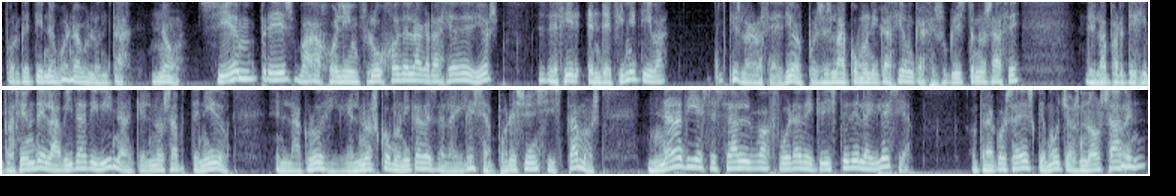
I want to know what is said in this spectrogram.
porque tiene buena voluntad. No, siempre es bajo el influjo de la gracia de Dios. Es decir, en definitiva, ¿qué es la gracia de Dios? Pues es la comunicación que Jesucristo nos hace de la participación de la vida divina que Él nos ha obtenido en la cruz y que Él nos comunica desde la Iglesia. Por eso insistamos, nadie se salva fuera de Cristo y de la Iglesia. Otra cosa es que muchos no saben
